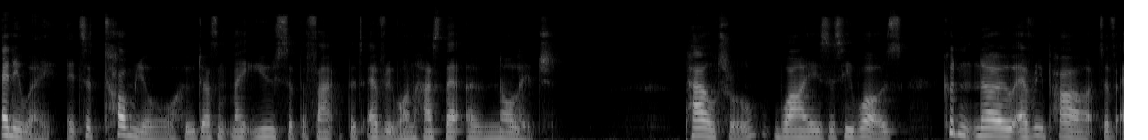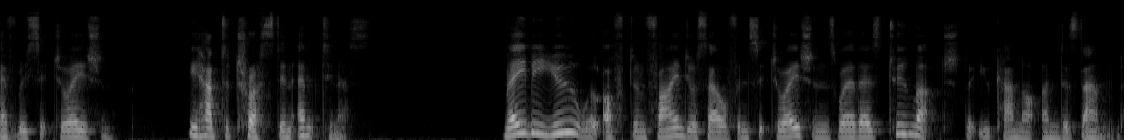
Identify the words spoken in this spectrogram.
Anyway, it's a Tomyor who doesn't make use of the fact that everyone has their own knowledge. Paltrul, wise as he was, couldn't know every part of every situation. He had to trust in emptiness. Maybe you will often find yourself in situations where there's too much that you cannot understand.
